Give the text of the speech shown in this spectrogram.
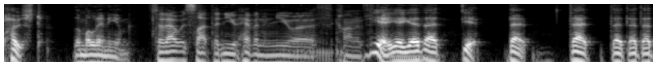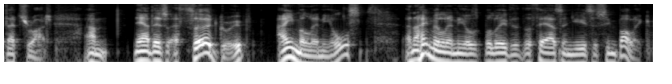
post the millennium. So that was like the new heaven and new earth kind of. Yeah, thing. yeah, yeah. That, yeah, that, that, that, that, that that's right. Um, now there's a third group, amillennials, and amillennials believe that the thousand years is symbolic,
